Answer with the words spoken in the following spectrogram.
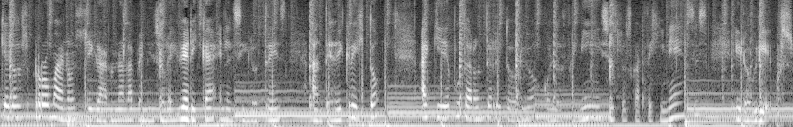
que los romanos llegaron a la península ibérica en el siglo III a.C. Aquí deputaron territorio con los fenicios, los cartagineses y los griegos.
